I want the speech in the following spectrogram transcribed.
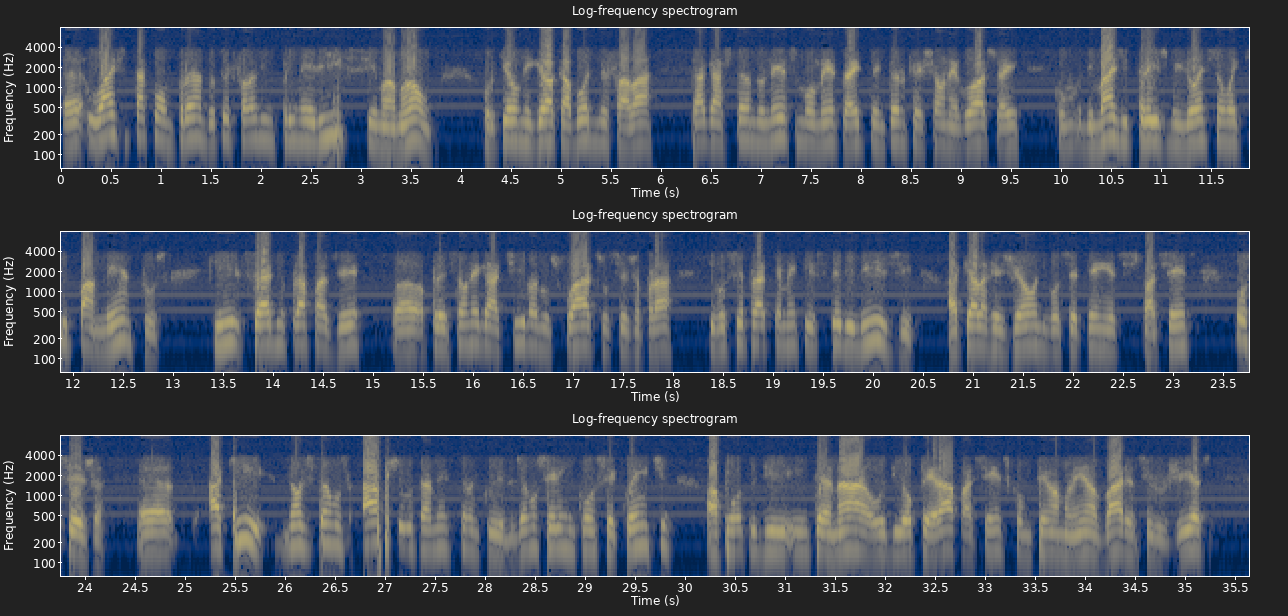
É, o Einstein está comprando, eu estou te falando em primeiríssima mão, porque o Miguel acabou de me falar, está gastando nesse momento aí, tentando fechar um negócio aí com, de mais de 3 milhões, são equipamentos que servem para fazer a pressão negativa nos quartos, ou seja, para que você praticamente esterilize aquela região onde você tem esses pacientes. Ou seja, é, aqui nós estamos absolutamente tranquilos. Eu não serei inconsequente a ponto de internar ou de operar pacientes, como tem amanhã várias cirurgias.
